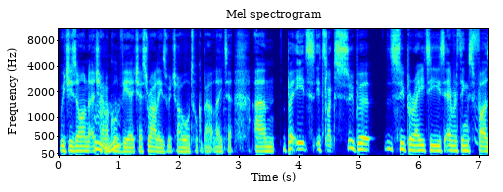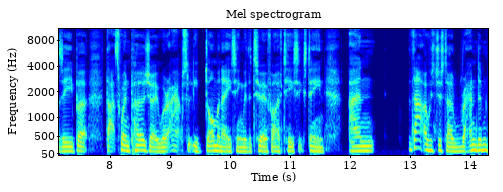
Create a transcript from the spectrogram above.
which is on a channel mm-hmm. called VHS Rallies, which I will talk about later. Um, but it's it's like super super 80s everything's fuzzy but that's when Peugeot were absolutely dominating with the 205 T16 and that I was just a random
